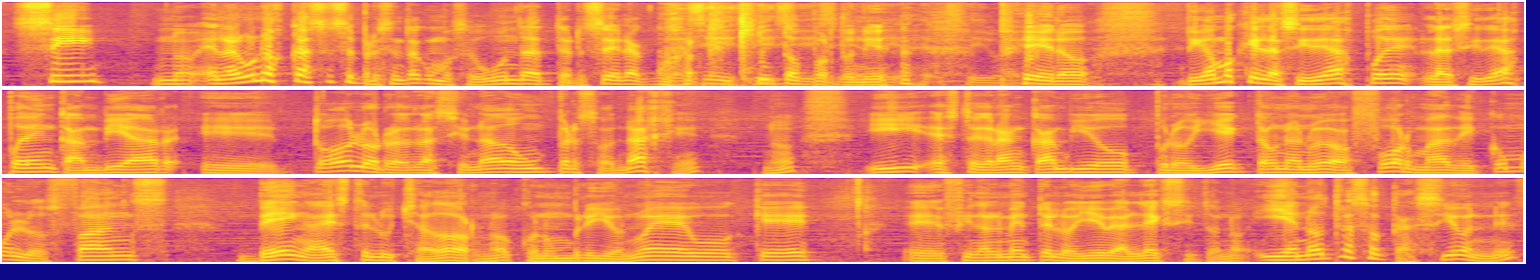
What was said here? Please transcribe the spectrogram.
Sí, no, en algunos casos se presenta como segunda, tercera, cuarta, quinta oportunidad. pero digamos que las ideas pueden, las ideas pueden cambiar eh, todo lo relacionado a un personaje, ¿no? Y este gran cambio proyecta una nueva forma de cómo los fans ven a este luchador, ¿no? Con un brillo nuevo que eh, finalmente lo lleve al éxito, ¿no? Y en otras ocasiones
